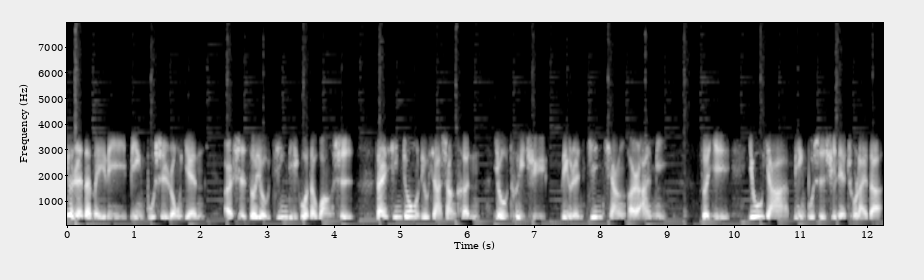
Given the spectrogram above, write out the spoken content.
个人的美丽并不是容颜，而是所有经历过的往事，在心中留下伤痕，又褪去，令人坚强而安谧。所以，优雅并不是训练出来的，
